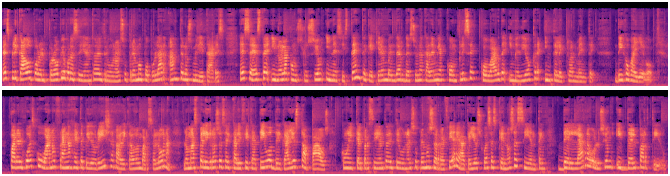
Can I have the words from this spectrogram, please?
explicado por el propio presidente del Tribunal Supremo Popular ante los militares. Es este y no la construcción inexistente que quieren vender desde una academia cómplice, cobarde y mediocre intelectualmente, dijo Gallego. Para el juez cubano Fran Ajete Pidorich, radicado en Barcelona, lo más peligroso es el calificativo de gallos tapaos, con el que el presidente del Tribunal Supremo se refiere a aquellos jueces que no se sienten de la revolución y del partido.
